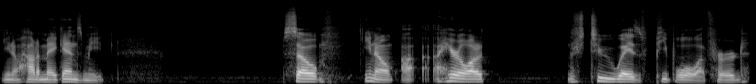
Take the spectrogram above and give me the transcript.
you know how to make ends meet. So, you know, I, I hear a lot of there's two ways people I've heard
